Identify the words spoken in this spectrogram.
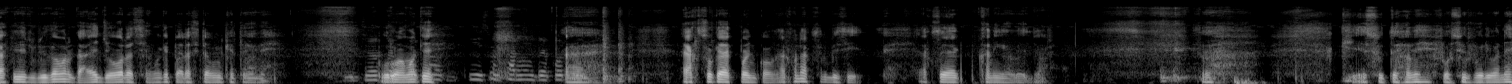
এক পিস রুটি তো আমার গায়ে জ্বর আছে আমাকে প্যারাসিটামল খেতে হবে। পুরো আমাকে হ্যাঁ একশোকে এক পয়েন্ট কম এখন একশোর বেশি একশো একখানি হবে জ্বর। তো খেয়ে শুতে হবে। প্রচুর পরিমাণে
